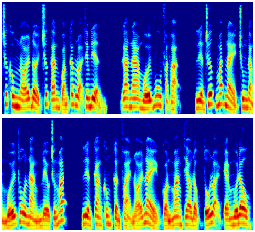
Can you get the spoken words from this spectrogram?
trước không nói đời trước ăn quán các loại thêm điển, Ghana muối vu phạn phạn, liền trước mắt này trung đẳng muối thô nàng đều trứng mắt, liền càng không cần phải nói này còn mang theo độc tố loại kém muối đâu,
